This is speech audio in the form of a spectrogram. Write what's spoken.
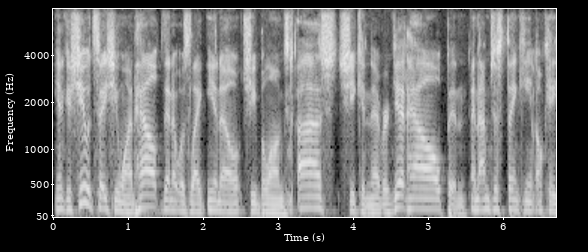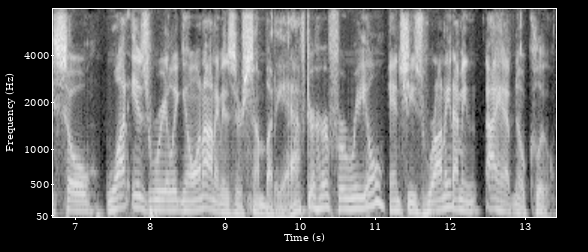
You know, because she would say she wanted help. Then it was like, you know, she belongs to us. She can never get help. And, and I'm just thinking, okay, so what is really going on? I mean, is there somebody after her for real? And she's running? I mean, I have no clue.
